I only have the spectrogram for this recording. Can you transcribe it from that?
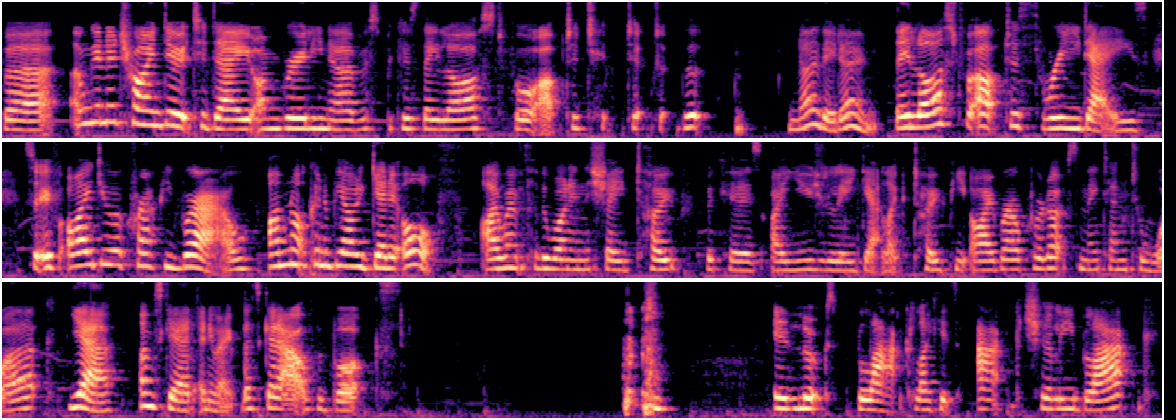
but I'm gonna try and do it today. I'm really nervous because they last for up to two, no, they don't. They last for up to three days. So if I do a crappy brow, I'm not gonna be able to get it off. I went for the one in the shade taupe because I usually get like taupey eyebrow products and they tend to work. Yeah, I'm scared. Anyway, let's get out of the box. it looks black, like it's actually black.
